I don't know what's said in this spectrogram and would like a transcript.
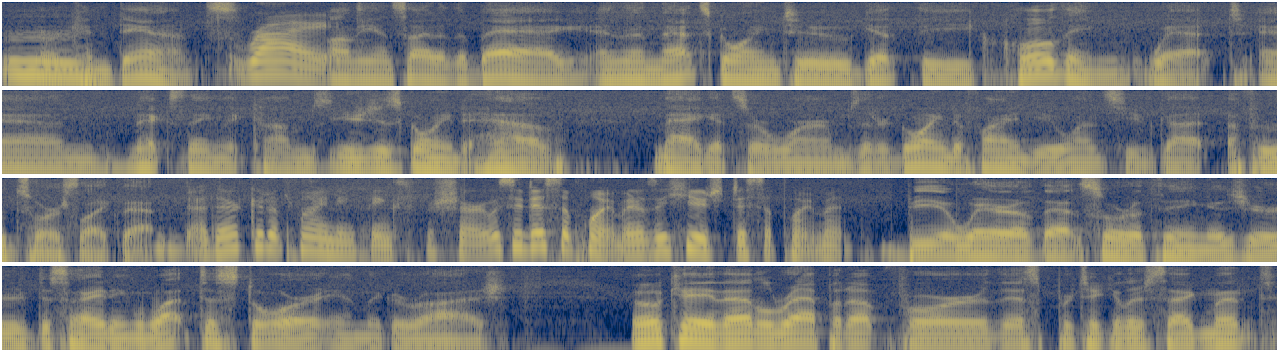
mm. or condense right. on the inside of the bag, and then that's going to get the clothing wet. And next thing that comes, you're just going to have maggots or worms that are going to find you once you've got a food source like that. They're good at finding things for sure. It was a disappointment. It was a huge disappointment. Be aware of that sort of thing as you're deciding what to store in the garage. Okay, that'll wrap it up for this particular segment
